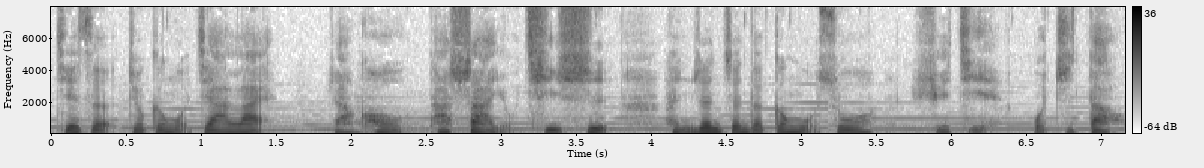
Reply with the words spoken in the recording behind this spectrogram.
接着就跟我加赖，然后她煞有其事、很认真的跟我说。学姐，我知道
